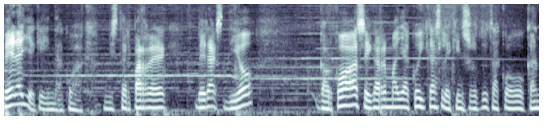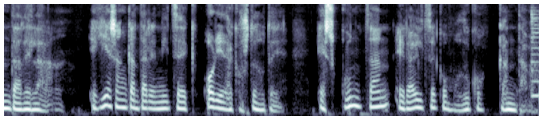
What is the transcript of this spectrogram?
beraiek egindakoak. Mr. Parrek berak dio, gaurkoa zeigarren mailako ikaslekin sortutako kanta dela. Egia esan kantaren hitzek hori erakusten dute eskuntzan erabiltzeko moduko kanta bat.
